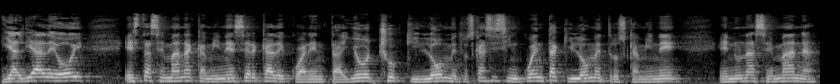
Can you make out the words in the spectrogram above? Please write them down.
y al día de hoy, esta semana caminé cerca de 48 kilómetros, casi 50 kilómetros caminé en una semana.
